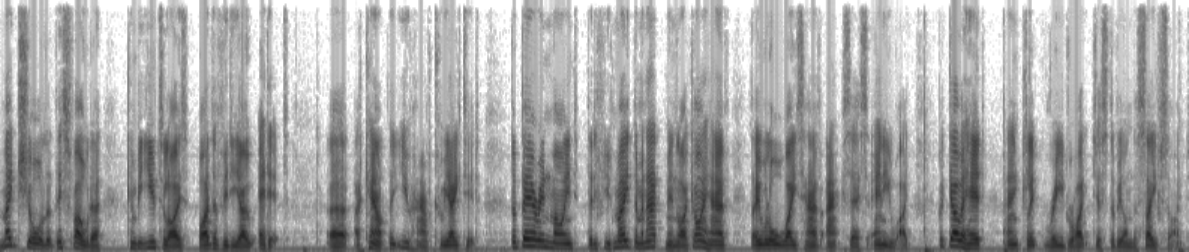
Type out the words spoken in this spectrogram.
Make sure that this folder can be utilized by the video edit uh, account that you have created but bear in mind that if you've made them an admin like I have, they will always have access anyway. But go ahead and click read write just to be on the safe side.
